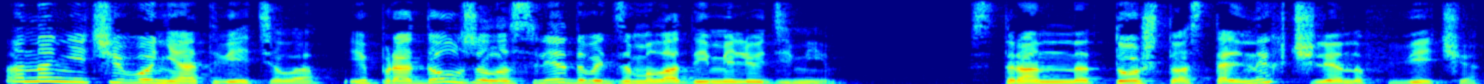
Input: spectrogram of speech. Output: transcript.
Она ничего не ответила и продолжила следовать за молодыми людьми. Странно то, что остальных членов Веча,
